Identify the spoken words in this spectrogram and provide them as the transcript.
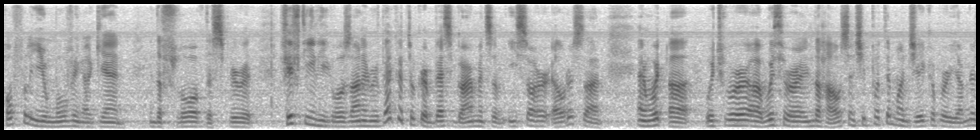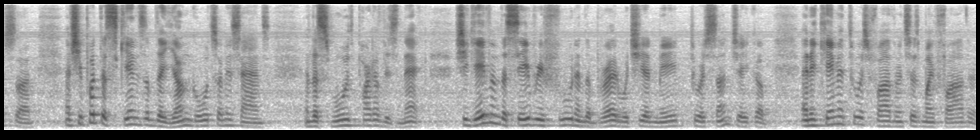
hopefully you're moving again in the flow of the spirit. 15, he goes on, and Rebecca took her best garments of Esau, her elder son, and what, uh, which were uh, with her in the house, and she put them on Jacob, her younger son. And she put the skins of the young goats on his hands and the smooth part of his neck. She gave him the savory food and the bread which she had made to her son Jacob. And he came into his father and says, My father.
